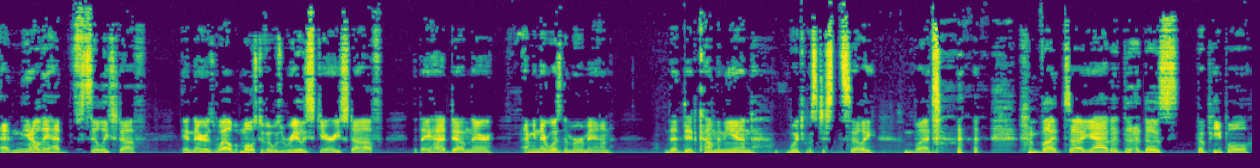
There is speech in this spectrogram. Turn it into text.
and you know, they had silly stuff in there as well, but most of it was really scary stuff that they had down there. I mean, there was the merman that did come in the end, which was just silly, but, but, uh, yeah, the, the, those, the people,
